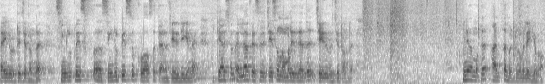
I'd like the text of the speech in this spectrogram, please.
ടൈൽ ഒട്ടിച്ചിട്ടുണ്ട്. Single piece single piece closet ആണ് ചെയ്തിരിക്കുന്നത് അത്യാവശ്യം എല്ലാ ഫെസിലിറ്റീസും നമ്മൾ ഇതിനകത്ത് ചെയ്തു വെച്ചിട്ടുണ്ട്. ഇനി നമുക്ക് അടുത്ത ബെഡ്റൂമിലേക്ക് പോകാം.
